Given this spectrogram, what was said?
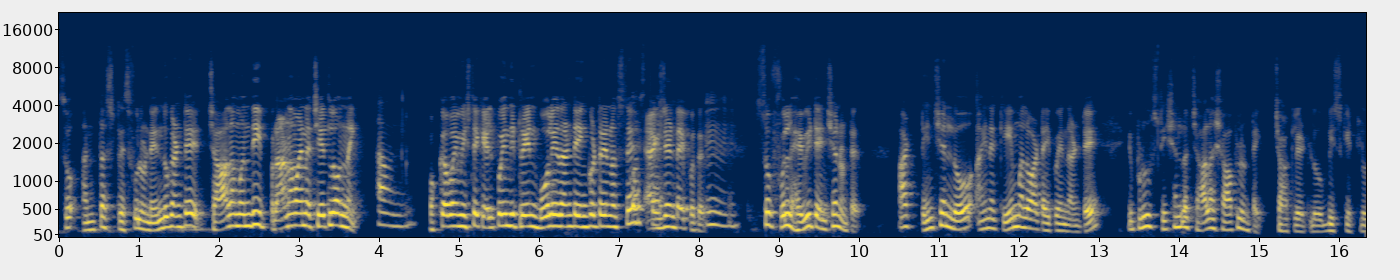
సో అంత స్ట్రెస్ఫుల్ ఉండే. ఎందుకంటే చాలా మంది ప్రాణమైన చేతిలో ఉన్నాయి. ఒక్క బై మిస్టేక్ వెళ్ళిపోయింది ట్రైన్ పోలేదంటే ఇంకో ట్రైన్ వస్తే. యాక్సిడెంట్ అయిపోతుంది. సో ఫుల్ హెవీ టెన్షన్ ఉంటుంది. ఆ టెన్షన్లో ఆయనకి ఏం అలవాటు అయిపోయిందంటే ఇప్పుడు స్టేషన్లో చాలా షాపులు ఉంటాయి చాక్లెట్లు బిస్కెట్లు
